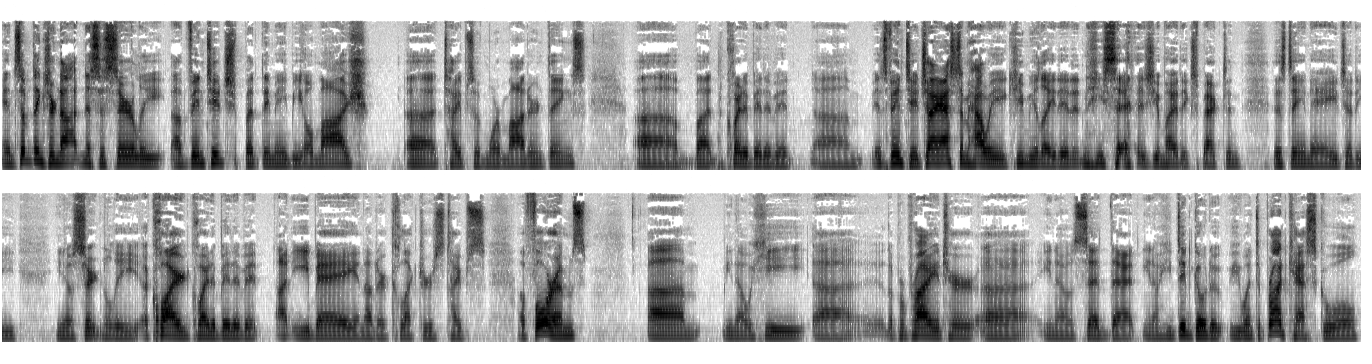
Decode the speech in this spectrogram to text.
And some things are not necessarily uh, vintage, but they may be homage uh, types of more modern things. Uh, but quite a bit of it um, is vintage. I asked him how he accumulated, and he said, as you might expect in this day and age, that he you know, certainly acquired quite a bit of it on eBay and other collectors types of forums. Um, you know, he, uh, the proprietor, uh, you know, said that, you know, he did go to, he went to broadcast school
